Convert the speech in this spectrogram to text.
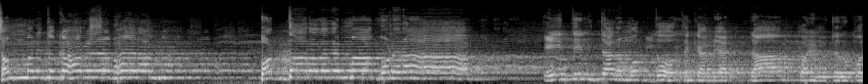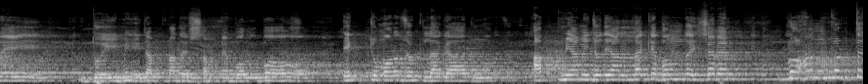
সম্মানিত কাহারের ভাইরাম পর্দার মা বোনেরা, এই তিনটার মধ্য থেকে আমি একটা পয়েন্টের উপরে দুই মিনিট আপনাদের সামনে বলব, একটু মনোযোগ লাগান। আপনি আমি যদি আল্লাহকে বন্ধু হিসেবে গ্রহণ করতে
